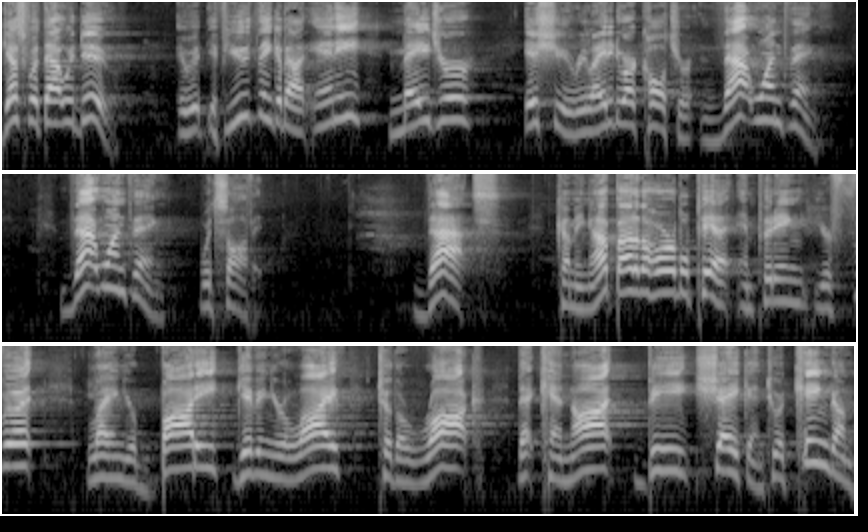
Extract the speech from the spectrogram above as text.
Guess what that would do? Would, if you think about any major issue related to our culture, that one thing, that one thing would solve it. That's coming up out of the horrible pit and putting your foot, laying your body, giving your life to the rock that cannot be shaken, to a kingdom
